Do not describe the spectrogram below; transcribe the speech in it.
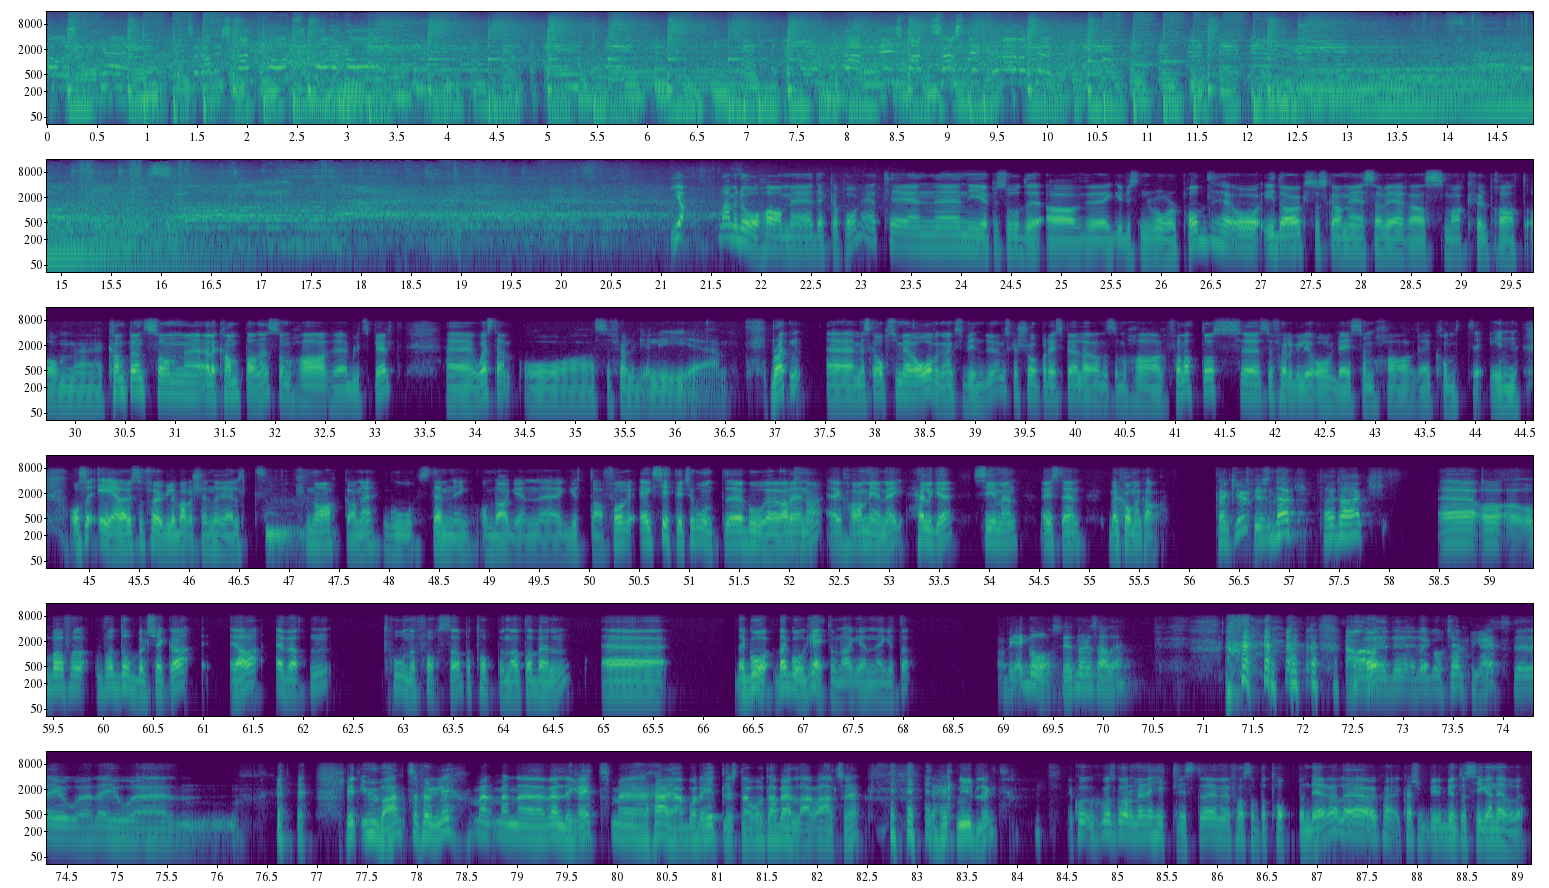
Charlotte Nei, men da har vi dekka på med til en eh, ny episode av eh, Goodison Roar Pod. Og i dag så skal vi servere smakfull prat om eh, kampen som, eller kampene som har blitt spilt. Westham og selvfølgelig Brighton. Eh, vi skal oppsummere overgangsvinduet. Vi skal se på de spillerne som har forlatt oss. Eh, selvfølgelig òg de som har eh, kommet inn. Og så er det jo selvfølgelig bare generelt knakende god stemning om dagen, gutta. For jeg sitter ikke rundt bordet alene. Jeg har med meg Helge, Simen, Øystein. Velkommen, karer. Thank you. Tusen takk. Takk, takk. Eh, og, og, bare for, for å dobbeltsjekke. Ja, da, Everton troner fortsatt på toppen av tabellen. Eh, det går, det går greit om dagen, gutter? Nå fikk jeg gåsehud når du sa det. ja, det, det, det, går kjempegreit. Det, det, er jo, det er jo uh, litt uvant, selvfølgelig, men, men uh, veldig greit. Vi herjer både hitlister og tabeller og alt som er. Det er helt nydelig. Hvordan går det med den hitlista? Er vi fortsatt på toppen der, eller kanskje begynt å sige nedover?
